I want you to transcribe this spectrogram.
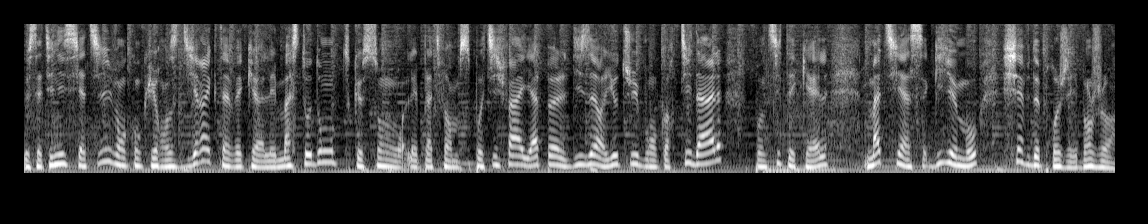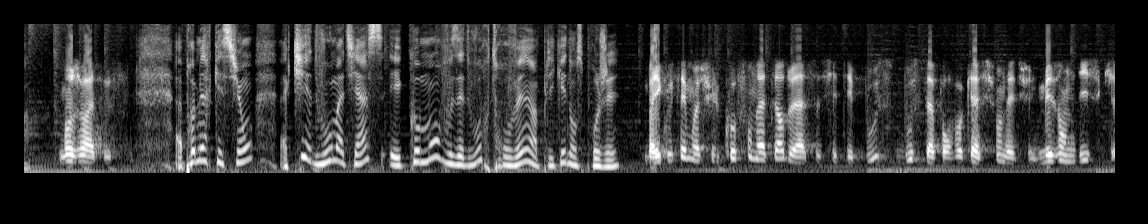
de cette initiative en concurrence directe avec les mastodontes que sont les plateformes Spotify, Apple, Deezer, YouTube ou encore Tidal, pour ne citer qu'elle, Mathias Guillemot, chef de projet. Bonjour. Bonjour à tous. Euh, Première question, euh, qui êtes-vous Mathias et comment vous êtes-vous retrouvé impliqué dans ce projet? Bah écoutez, moi je suis le cofondateur de la société Boost. Boost a pour vocation d'être une maison de disques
